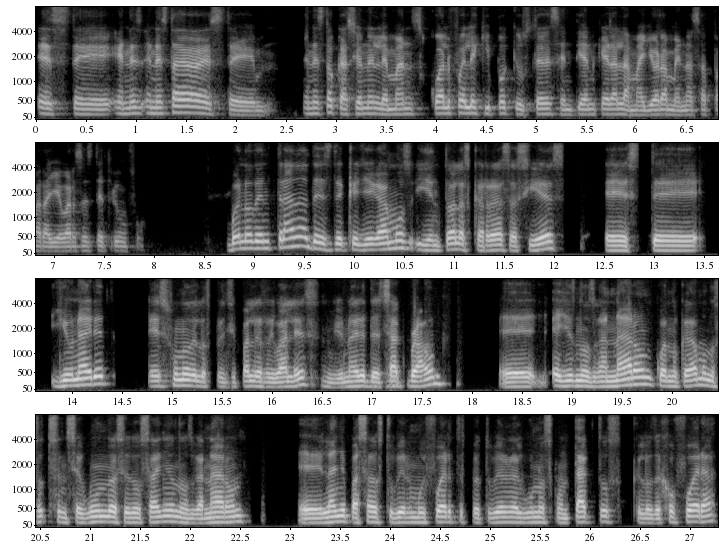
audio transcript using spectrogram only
este, en, en esta, este, en esta ocasión en Le Mans, ¿cuál fue el equipo que ustedes sentían que era la mayor amenaza para llevarse este triunfo? Bueno, de entrada, desde que llegamos y en todas las carreras así es, este, United es uno de los principales rivales, United de Zach Brown. Eh, ellos nos ganaron cuando quedamos nosotros en segundo hace dos años, nos ganaron. Eh, el año pasado estuvieron muy fuertes, pero tuvieron algunos contactos que los dejó fuera.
